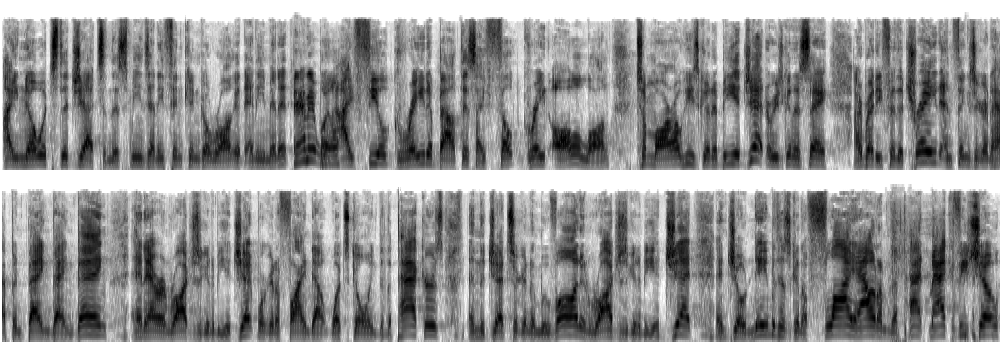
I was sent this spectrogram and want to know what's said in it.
I know it's the Jets, and this means anything can go wrong at any minute. And it but will. I feel great about this. I felt great all along. Tomorrow he's going to be a Jet, or he's going to say, "I'm ready for the trade," and things are going to happen bang, bang, bang. And Aaron Rodgers is going to be a Jet. We're going to find out what's going to the Packers, and the Jets are going to move on, and Rodgers is going to be a Jet, and Joe Namath is going to fly out on the Pat McAfee show,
